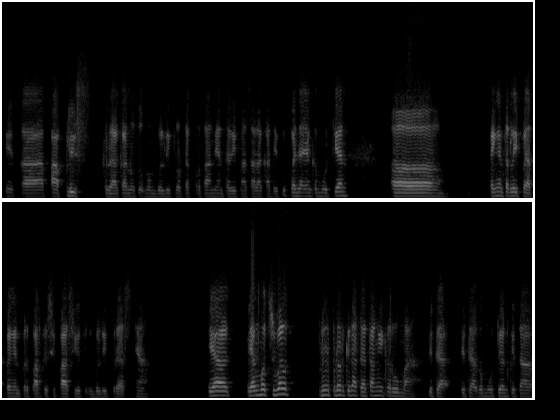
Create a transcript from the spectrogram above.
kita publish gerakan untuk membeli produk pertanian dari masyarakat itu banyak yang kemudian eh, pengen terlibat, pengen berpartisipasi untuk membeli berasnya. Ya, yang mau jual benar-benar kita datangi ke rumah, tidak tidak kemudian kita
